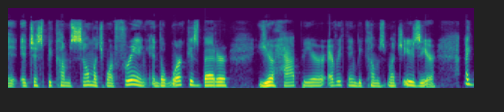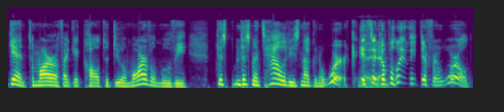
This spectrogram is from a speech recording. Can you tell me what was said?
it, it just becomes so much more freeing and the work is better. You're happier. Everything becomes much easier. Again, tomorrow, if I get called to do a Marvel movie, this, this mentality is not going to work. Yeah, it's a completely different world.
